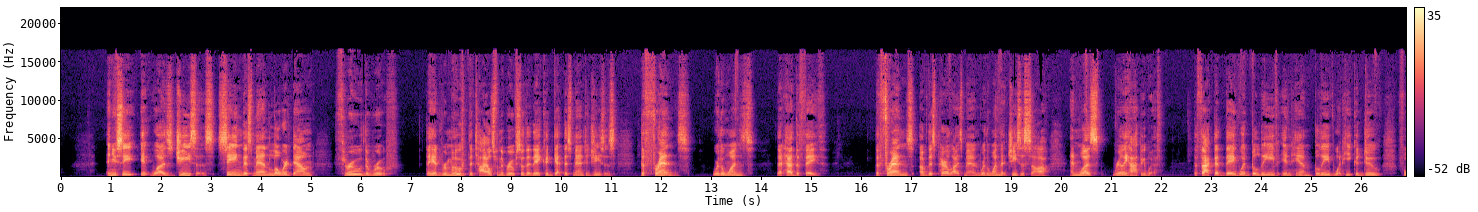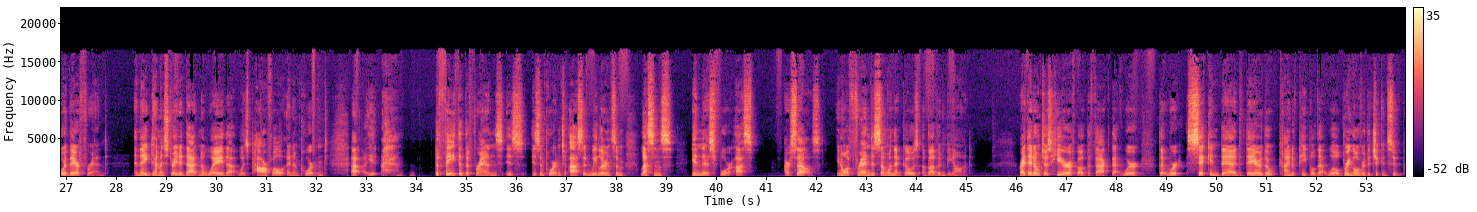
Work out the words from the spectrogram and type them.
And you see, it was Jesus seeing this man lowered down through the roof. They had removed the tiles from the roof so that they could get this man to Jesus. The friends were the ones that had the faith. The friends of this paralyzed man were the one that Jesus saw and was really happy with. The fact that they would believe in him, believe what he could do for their friend, and they demonstrated that in a way that was powerful and important. Uh, it, the faith of the friends is, is important to us, and we learn some lessons in this for us ourselves. You know, a friend is someone that goes above and beyond, right? They don't just hear about the fact that we're that we're sick in bed. They are the kind of people that will bring over the chicken soup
